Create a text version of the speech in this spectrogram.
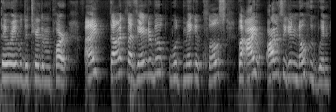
they were able to tear them apart. I thought that Vanderbilt would make it close, but I honestly didn't know who'd win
